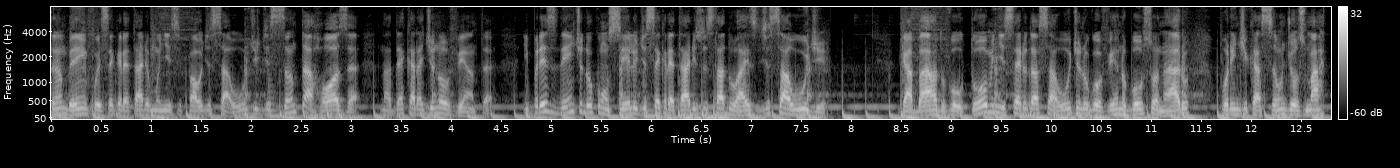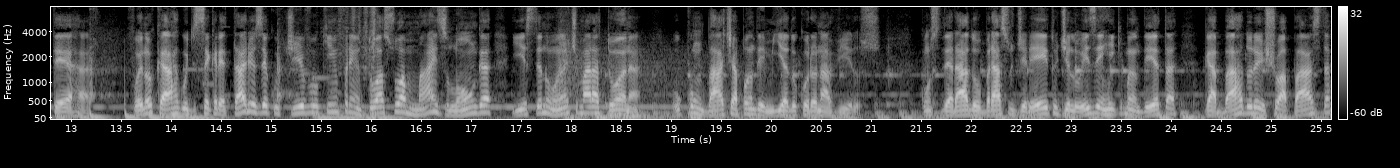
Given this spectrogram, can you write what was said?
Também foi secretário municipal de saúde de Santa Rosa na década de 90 e presidente do Conselho de Secretários Estaduais de Saúde. Gabardo voltou ao Ministério da Saúde no governo Bolsonaro por indicação de Osmar Terra. Foi no cargo de secretário executivo que enfrentou a sua mais longa e extenuante maratona, o combate à pandemia do coronavírus. Considerado o braço direito de Luiz Henrique Mandetta, Gabardo deixou a pasta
